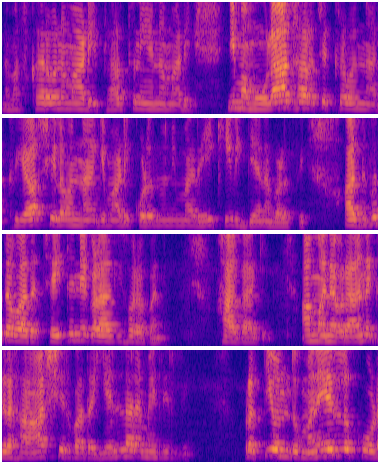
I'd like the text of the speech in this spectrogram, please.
ನಮಸ್ಕಾರವನ್ನು ಮಾಡಿ, ಪ್ರಾರ್ಥನೆಯನ್ನು ಮಾಡಿ, ನಿಮ್ಮ ಮೂಲಾಧಾರ ಚಕ್ರವನ್ನು ಕ್ರಿಯಾಶೀಲವನ್ನಾಗಿ ಮಾಡಿಕೊಳ್ಳಲು ನಿಮ್ಮ ರೇಖಿ ವಿದ್ಯೆಯನ್ನು ಬಳಸಿ, ಅದ್ಭುತವಾದ ಚೈತನ್ಯಗಳಾಗಿ ಹೊರಬನ್ನಿ. ಹಾಗಾಗಿ ಅಮ್ಮನವರ ಅನುಗ್ರಹ, ಆಶೀರ್ವಾದ ಎಲ್ಲರ ಮೇಲಿರಲಿ. ಪ್ರತಿಯೊಂದು ಮನೆಯಲ್ಲೂ ಕೂಡ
